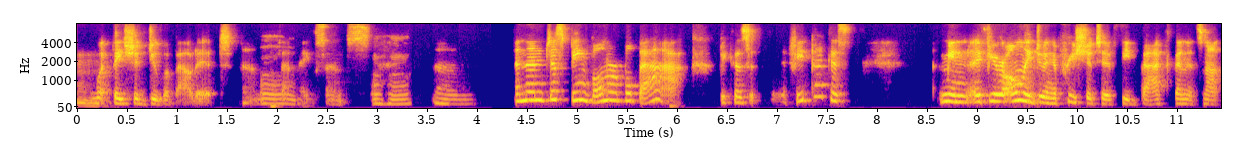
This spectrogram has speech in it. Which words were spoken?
mm-hmm. what they should do about it? Um, mm-hmm. that mm. makes sense. Mm-hmm. Um, and then just being vulnerable back because feedback is. I mean, if you're only doing appreciative feedback, then it's not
